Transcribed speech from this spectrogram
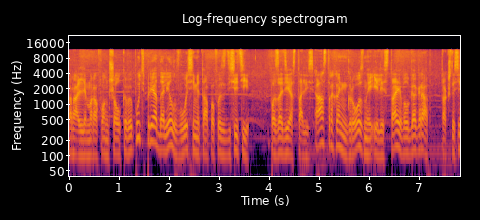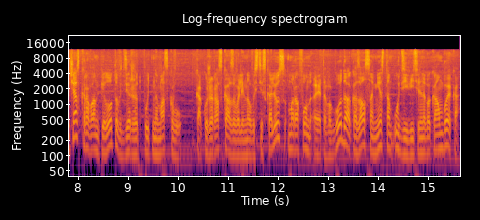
Ралли-марафон «Шелковый путь» преодолел 8 этапов из 10. Позади остались Астрахань, Грозный, Элиста и Волгоград. Так что сейчас караван пилотов держит путь на Москву. Как уже рассказывали новости с колес, марафон этого года оказался местом удивительного камбэка.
